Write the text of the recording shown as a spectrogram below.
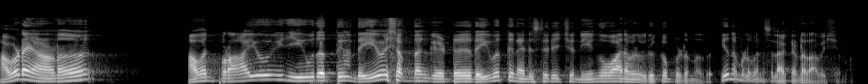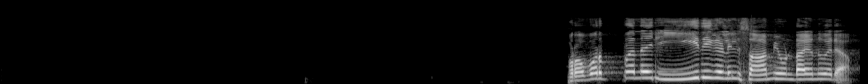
അവിടെയാണ് അവൻ പ്രായോഗിക ജീവിതത്തിൽ ദൈവശബ്ദം കേട്ട് ദൈവത്തിനനുസരിച്ച് നീങ്ങുവാൻ അവൻ ഒരുക്കപ്പെടുന്നത്. ഇത് നമ്മൾ മനസ്സിലാക്കേണ്ടത് ആവശ്യമാണ്. പ്രവർത്തന രീതികളിൽ സാമ്യം ഉണ്ടായെന്ന് വരാം.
